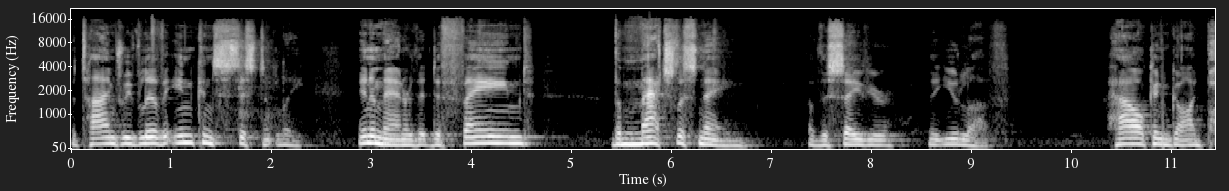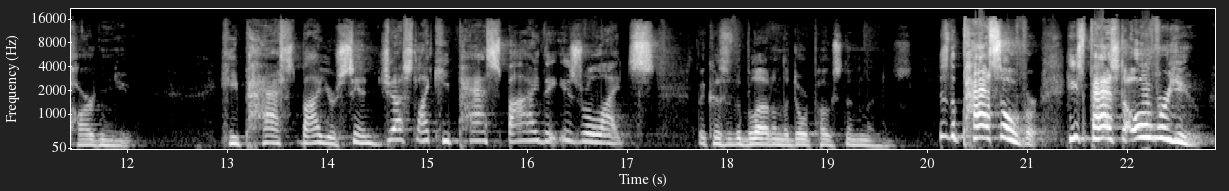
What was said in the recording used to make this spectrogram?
the times we've lived inconsistently in a manner that defamed the matchless name of the Savior that you love. How can God pardon you? He passed by your sin just like he passed by the Israelites because of the blood on the doorpost and lintels. This is the Passover. He's passed over you.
